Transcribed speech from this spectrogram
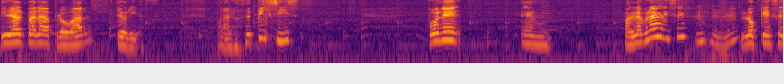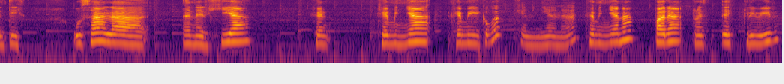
ideal para probar teorías. Para los de Pisces, pone en palabras, dice, lo que sentís. Usa la energía gen, gemiña- gemi- ¿cómo? Geminiana. geminiana para escribir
